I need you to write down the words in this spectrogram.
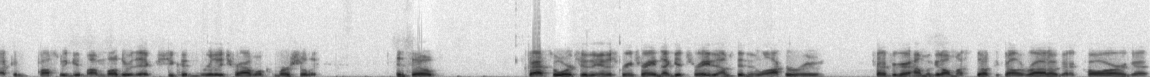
I could possibly get my mother there because she couldn't really travel commercially. And so, fast forward to the end of spring training, I get traded. I'm sitting in the locker room trying to figure out how I'm gonna get all my stuff to Colorado. Got a car. Got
